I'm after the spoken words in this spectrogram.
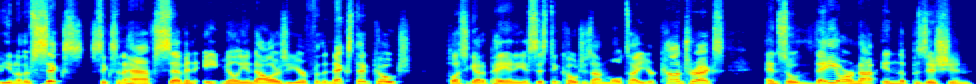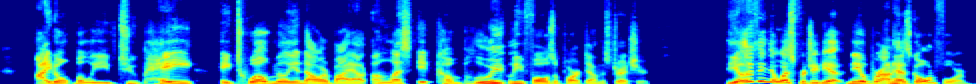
be another six, six and a half, seven, eight million dollars a year for the next head coach. Plus, you got to pay any assistant coaches on multi year contracts. And so they are not in the position, I don't believe, to pay a $12 million buyout unless it completely falls apart down the stretch here. The other thing that West Virginia, Neal Brown has going for him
